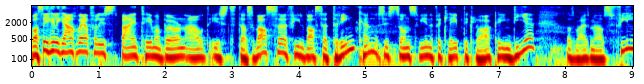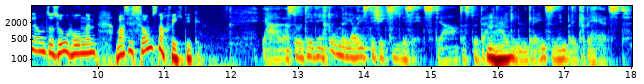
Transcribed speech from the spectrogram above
Was sicherlich auch wertvoll ist bei Thema Burnout, ist das Wasser. Viel Wasser trinken. Es ist sonst wie eine verklebte Kloake in dir. Das weiß man aus vielen Untersuchungen. Was ist sonst noch wichtig? Ja, dass du dir nicht unrealistische Ziele setzt, ja, dass du deine mhm. eigenen Grenzen im Blick behältst.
